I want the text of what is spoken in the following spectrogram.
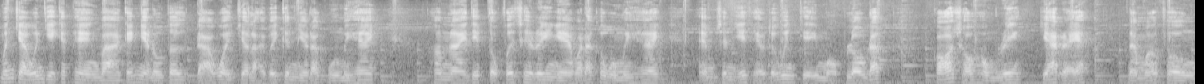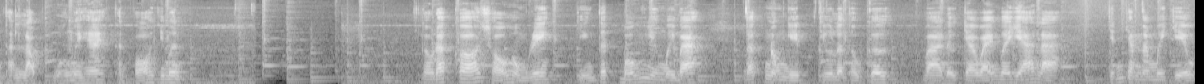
Mến chào quý anh chị khách hàng và các nhà đầu tư đã quay trở lại với kênh nhà đất quận 12 Hôm nay tiếp tục với series nhà và đất ở quận 12 Em xin giới thiệu tới quý anh chị một lô đất có sổ hồng riêng, giá rẻ Nằm ở phường Thạnh Lộc, quận 12, thành phố Hồ Chí Minh. Lô đất có sổ hồng riêng, diện tích 4 x 13 Đất nông nghiệp chưa lên thổ cư Và được chào bán với giá là 950 triệu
